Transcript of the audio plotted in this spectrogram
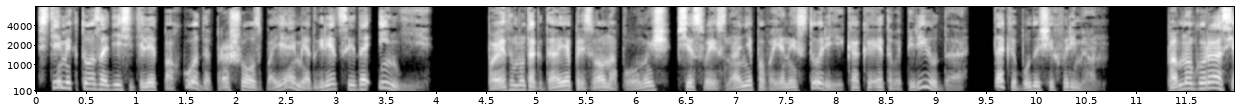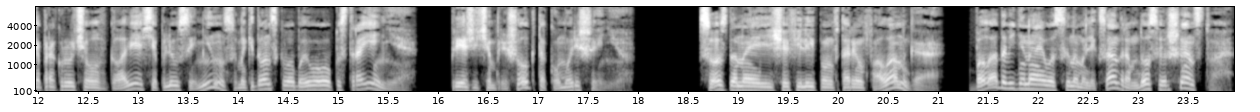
С теми, кто за 10 лет похода прошел с боями от Греции до Индии. Поэтому тогда я призвал на помощь все свои знания по военной истории как этого периода, так и будущих времен. По много раз я прокручивал в голове все плюсы и минусы македонского боевого построения, прежде чем пришел к такому решению. Созданная еще Филиппом II фаланга была доведена его сыном Александром до совершенства.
